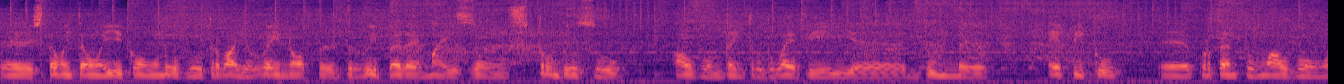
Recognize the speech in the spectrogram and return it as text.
eh, estão então aí com um novo trabalho, Reign of the Reaper, é mais um estrondoso álbum dentro do heavy uh, doom épico, uh, portanto um álbum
